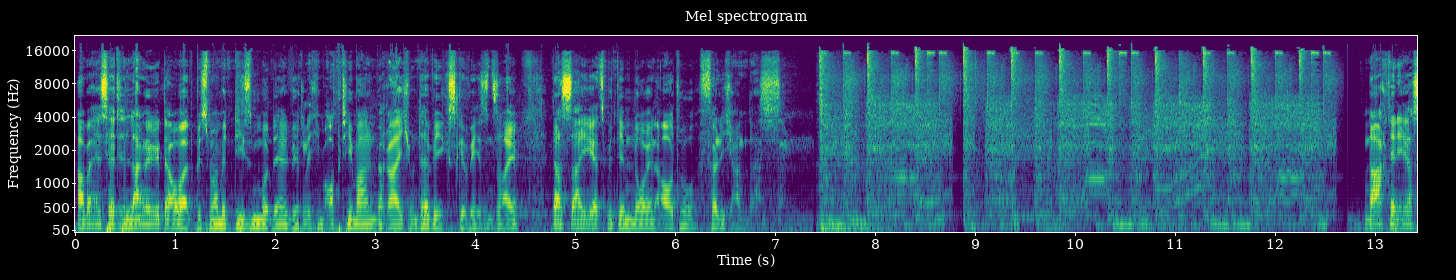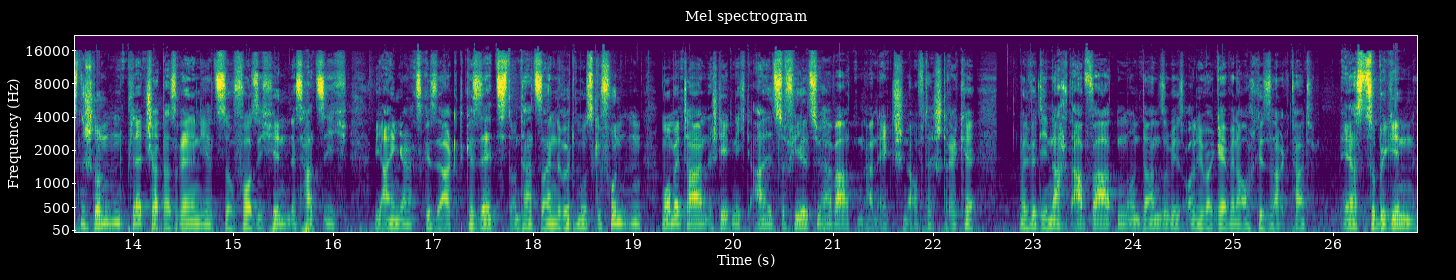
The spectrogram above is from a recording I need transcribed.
Aber es hätte lange gedauert, bis man mit diesem Modell wirklich im optimalen Bereich unterwegs gewesen sei. Das sei jetzt mit dem neuen Auto völlig anders. Nach den ersten Stunden plätschert das Rennen jetzt so vor sich hin. Es hat sich, wie eingangs gesagt, gesetzt und hat seinen Rhythmus gefunden. Momentan steht nicht allzu viel zu erwarten an Action auf der Strecke. Man wird die Nacht abwarten und dann, so wie es Oliver Gavin auch gesagt hat, erst zu Beginn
